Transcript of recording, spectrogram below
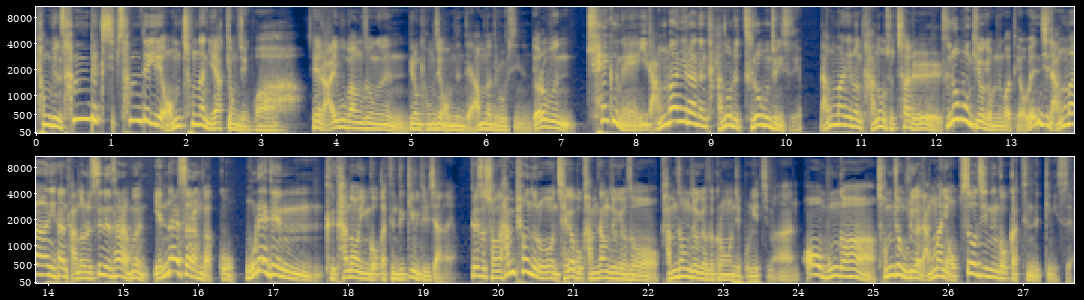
평균 313대 1의 엄청난 예약 경쟁. 와. 제 라이브 방송은 이런 경쟁 없는데 아무나 들어올 수 있는. 여러분, 최근에 이 낭만이라는 단어를 들어본 적 있으세요? 낭만이라는 단어조차를 들어본 기억이 없는 것 같아요. 왠지 낭만이라는 단어를 쓰는 사람은 옛날 사람 같고 오래된 그 단어인 것 같은 느낌이 들지 않아요. 그래서 저는 한편으론 제가 뭐 감상적이어서 감성적이어서 그런 건지 모르겠지만 어 뭔가 점점 우리가 낭만이 없어지는 것 같은 느낌이 있어요.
